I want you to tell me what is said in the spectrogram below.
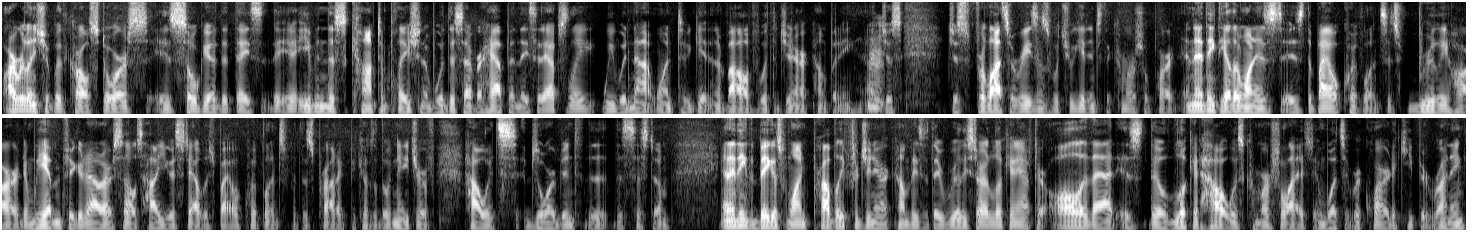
our relationship with Carl Storz is so good that they, even this contemplation of would this ever happen, they said absolutely we would not want to get involved with the generic company. Mm. Uh, just just for lots of reasons, which we get into the commercial part. And I think the other one is is the bioequivalence. It's really hard, and we haven't figured out ourselves how you establish bioequivalence with this product because of the nature of how it's absorbed into the, the system. And I think the biggest one, probably for generic companies, if they really started looking after all of that, is they'll look at how it was commercialized and what's it required to keep it running.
